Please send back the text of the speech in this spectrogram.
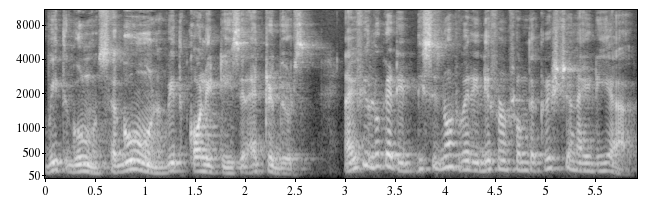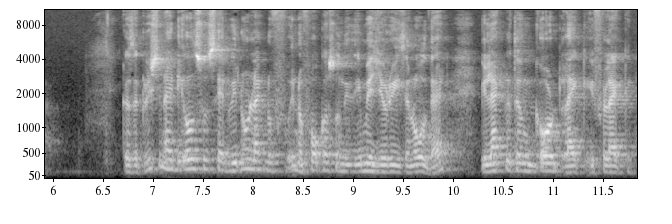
with gun, sagun, with qualities and attributes. Now if you look at it, this is not very different from the Christian idea. Because the Christian idea also said we don't like to you know focus on these imageries and all that. We like to think God like if you like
